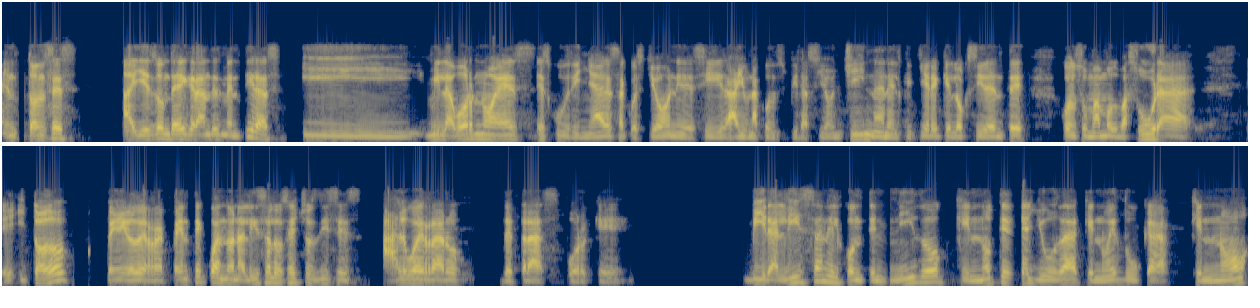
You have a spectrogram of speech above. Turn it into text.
Entonces, ahí es donde hay grandes mentiras y mi labor no es escudriñar esa cuestión y decir hay una conspiración china en el que quiere que el occidente consumamos basura eh, y todo, pero de repente cuando analiza los hechos dices algo es raro detrás porque viralizan el contenido que no te ayuda, que no educa, que no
